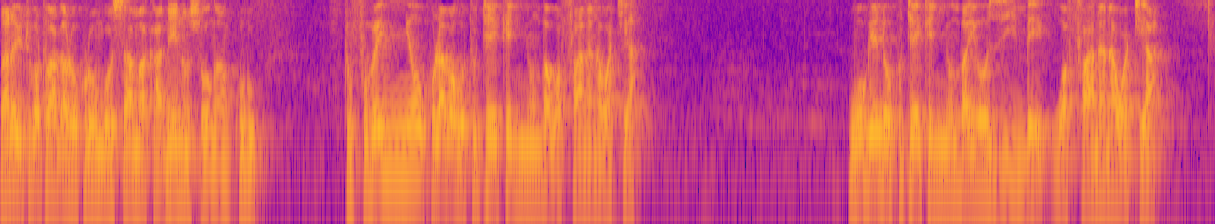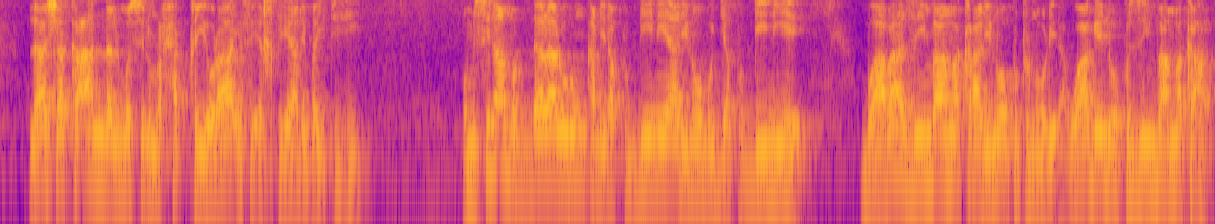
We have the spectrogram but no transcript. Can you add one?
baana byetuba twagala okulongoosa amaka neeno nsonga nkulu tufube nnyo okulaba bwe tuteeka ennyumba wafaanana watya? Wogenda okuteeka ennyumba y'ozimbe wafaanana watya? La shakka anna almusilimu lhaqi yurai fi ikhtiyaari baitihi omusiraamu ddala alulunkanira ku ddiini ye alina obujja ku ddiini ye. Bw'aba azimba amaka alina okutunuulira. Wagenda okuzimba amaka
